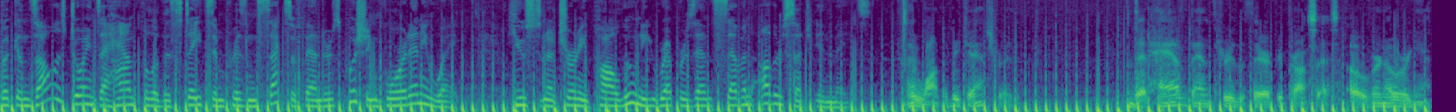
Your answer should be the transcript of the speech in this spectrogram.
But Gonzalez joins a handful of the state's imprisoned sex offenders pushing for it anyway. Houston attorney Paul Looney represents seven other such inmates. Who want to be castrated, that have been through the therapy process over and over again.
